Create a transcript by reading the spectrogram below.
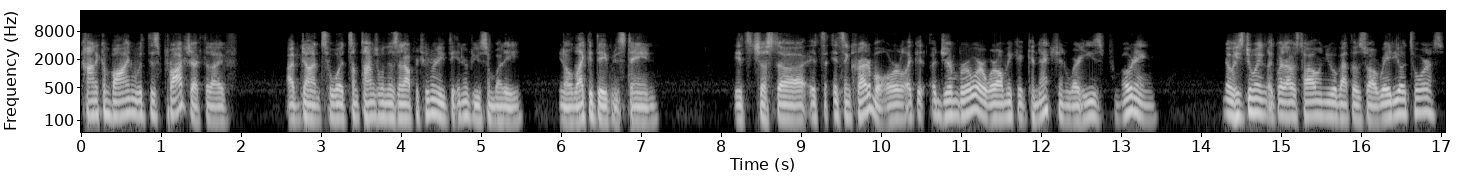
kind of combine with this project that I've I've done. So what sometimes when there's an opportunity to interview somebody, you know, like a Dave Mustaine, it's just uh it's it's incredible. Or like a, a Jim Breuer where I'll make a connection where he's promoting no, he's doing like what I was telling you about those uh, radio tours.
